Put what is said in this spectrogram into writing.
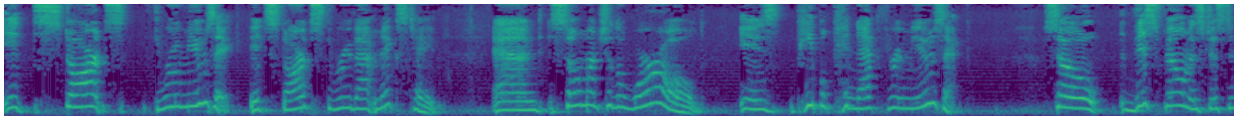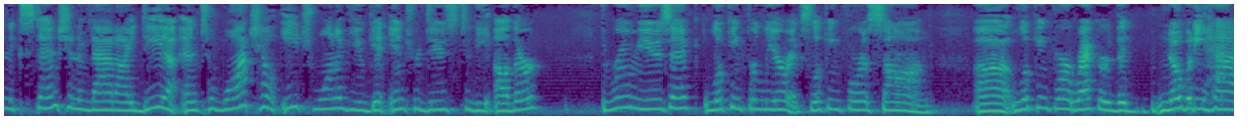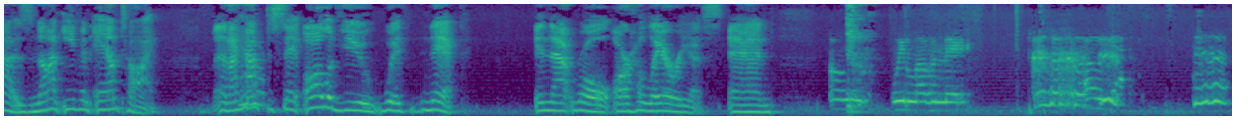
it starts through music. It starts through that mixtape, and so much of the world is people connect through music. So this film is just an extension of that idea, and to watch how each one of you get introduced to the other through music, looking for lyrics, looking for a song, uh, looking for a record that nobody has, not even anti. And I have to say, all of you with Nick in that role are hilarious. And oh, we love Nick. oh yeah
